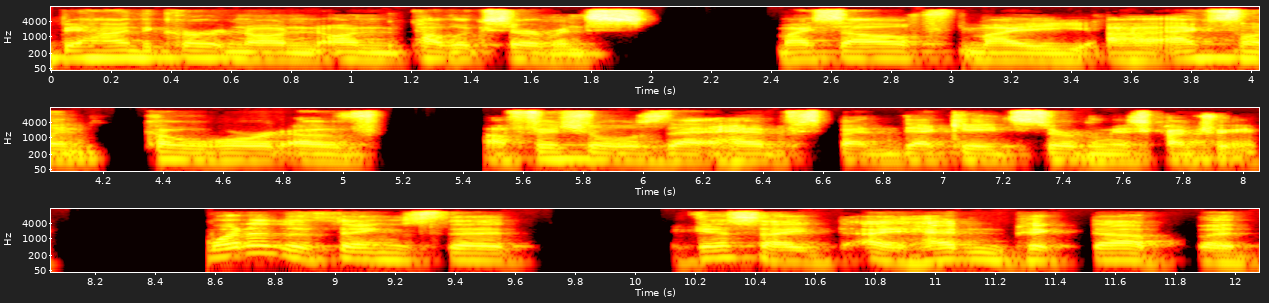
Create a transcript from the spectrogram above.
behind the curtain on on public servants. Myself, my uh, excellent cohort of officials that have spent decades serving this country. One of the things that I guess I, I hadn't picked up, but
